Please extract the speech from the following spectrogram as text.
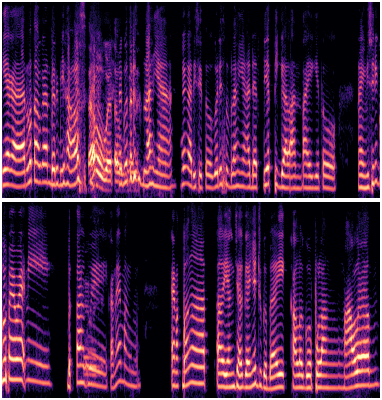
Iya kan, lo tau kan Barbie House? Tahu gue tahu. Nah, gue tuh di sebelahnya, gue nggak di situ, gue di sebelahnya ada dia tiga lantai gitu. Nah yang di sini gue pewek nih, betah gue, karena emang enak banget. Uh, yang jaganya juga baik. Kalau gue pulang malam,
